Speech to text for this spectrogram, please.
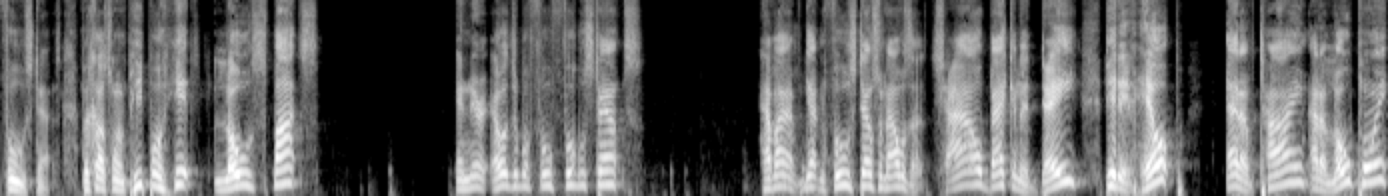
food stamps because when people hit low spots and they're eligible for food stamps, have I gotten food stamps when I was a child back in the day? Did it help at a time at a low point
